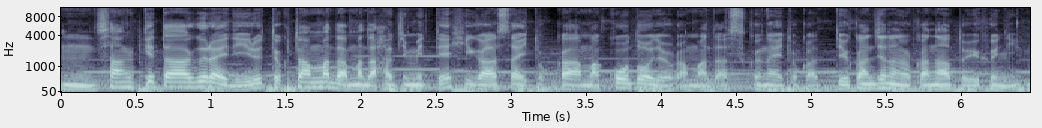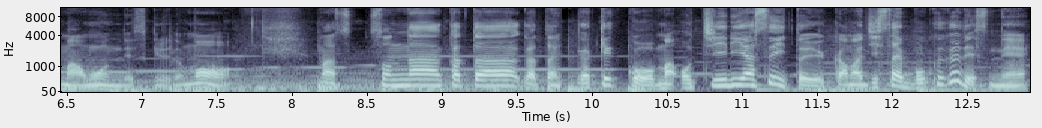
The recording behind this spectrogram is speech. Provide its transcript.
うん、3桁ぐらいでいるってことはまだまだ始めて日が浅いとか、まあ、行動量がまだ少ないとかっていう感じなのかなというふうにまあ思うんですけれども、まあ、そんな方々が結構まあ陥りやすいというか、まあ、実際僕がですね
